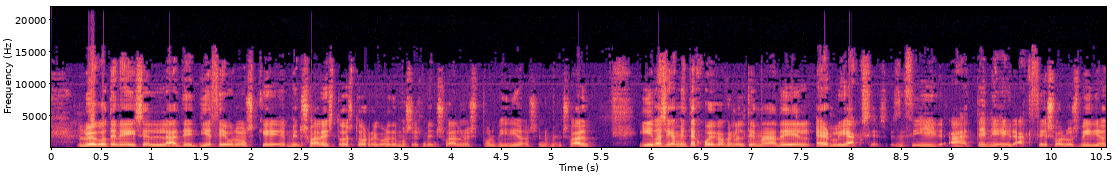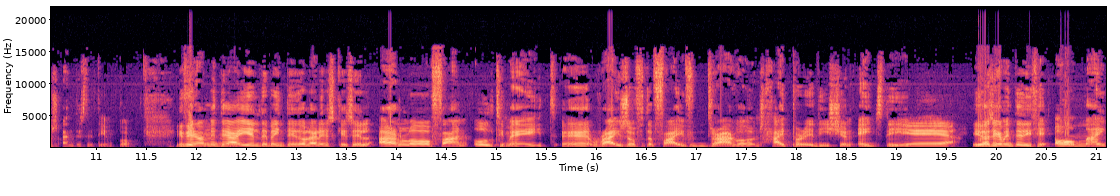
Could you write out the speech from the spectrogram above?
Luego tenéis la de 10 euros que mensuales, todo esto recordemos es mensual, no es por vídeo, sino mensual. Y básicamente juega con el tema del early access, es decir, a tener acceso a los vídeos antes de tiempo. Y finalmente hay el de 20 dólares que es el Arlo Fan Ultimate, ¿eh? Rise of the Five Dragons Hyper Edition HD. Y básicamente dice, oh my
